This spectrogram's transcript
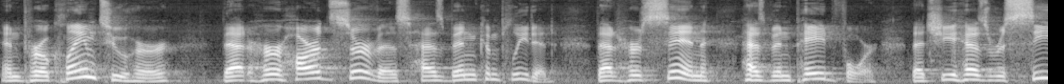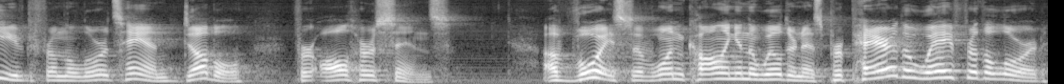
and proclaim to her that her hard service has been completed, that her sin has been paid for, that she has received from the Lord's hand double for all her sins. A voice of one calling in the wilderness Prepare the way for the Lord,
